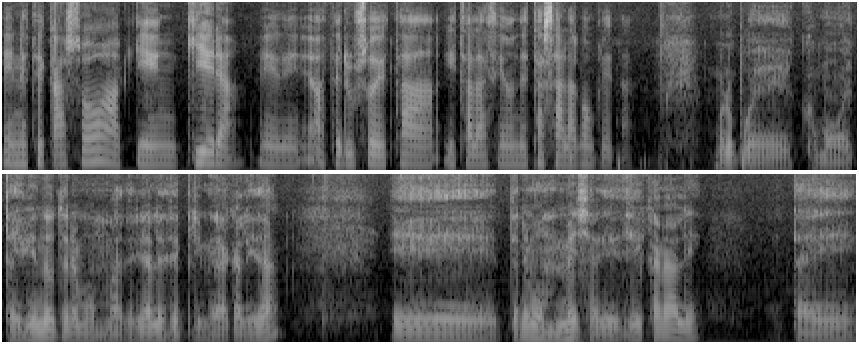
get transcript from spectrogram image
en este caso, a quien quiera eh, hacer uso de esta instalación, de esta sala concreta? Bueno, pues como estáis viendo tenemos materiales de primera calidad, eh, tenemos mesa de 16 canales, esta es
